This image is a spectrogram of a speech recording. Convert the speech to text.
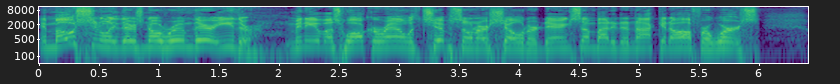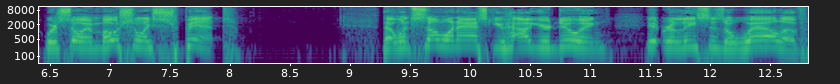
Emotionally, there's no room there either. Many of us walk around with chips on our shoulder, daring somebody to knock it off, or worse. We're so emotionally spent that when someone asks you how you're doing, it releases a well of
